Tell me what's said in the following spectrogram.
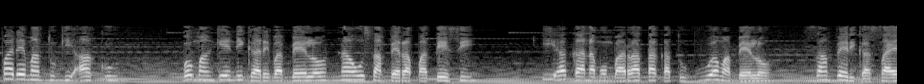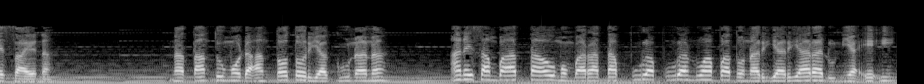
Pada mantuki aku, bo mangkeni kare babelo nau sampai rapatesi. Ia kana mombarata katuvua mabelo sampai rika sae saena. Na tantu moda antoto gunana, ane samba atau membarata pura-pura nuapa to naria-riara dunia ei.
